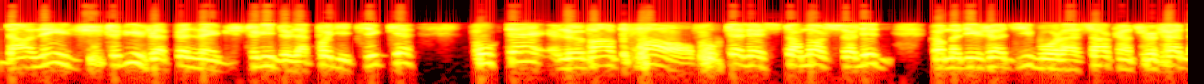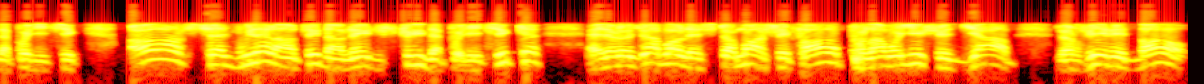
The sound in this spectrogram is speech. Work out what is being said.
dans l'industrie, je l'appelle l'industrie de la politique, faut que tu le ventre fort, faut que tu l'estomac solide, comme a déjà dit Bourassa quand tu veux faire de la politique. Or, si elle voulait rentrer dans l'industrie de la politique, elle aurait dû avoir l'estomac assez fort pour l'envoyer chez le diable, le revirer de bord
